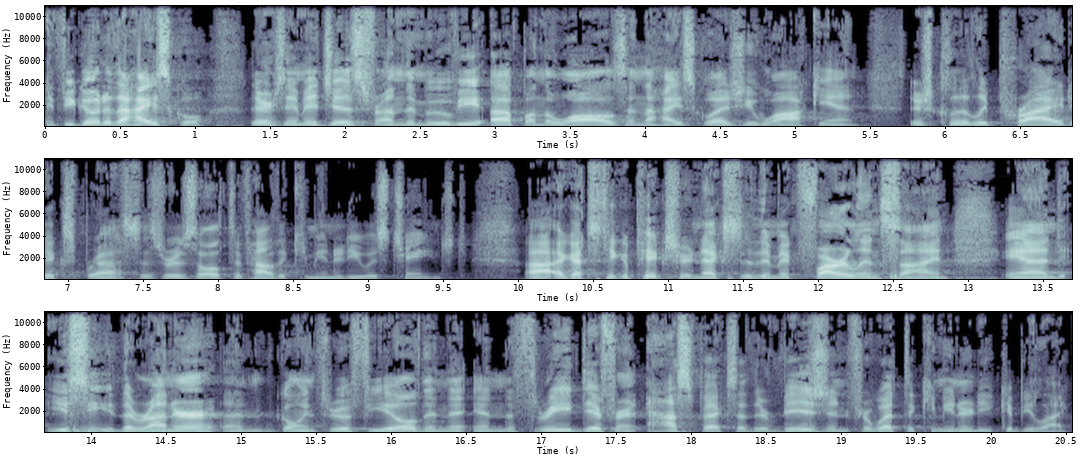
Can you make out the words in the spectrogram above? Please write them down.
If you go to the high school, there's images from the movie up on the walls in the high school as you walk in. There's clearly pride expressed as a result of how the community was changed. Uh, I got to take a picture next to the McFarland sign, and you see the runner and going through a field and the, and the three different aspects of their vision for what the community could be like.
